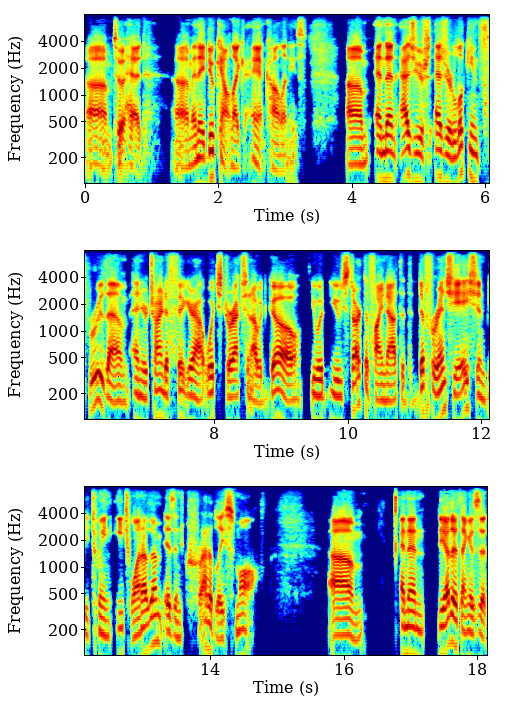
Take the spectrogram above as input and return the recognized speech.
um, to a head, um, and they do count like ant colonies. Um, and then as you're as you're looking through them and you're trying to figure out which direction I would go, you would you start to find out that the differentiation between each one of them is incredibly small. Um, and then the other thing is that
